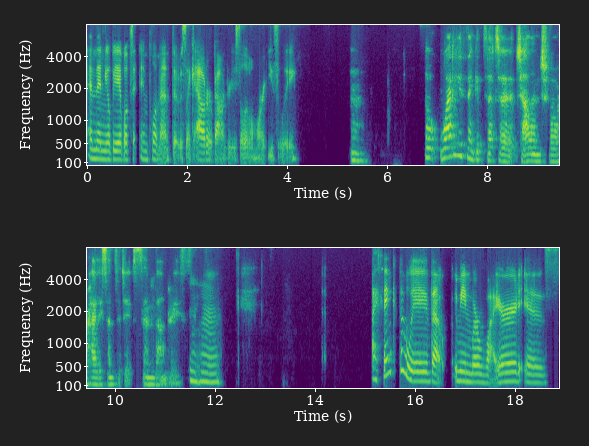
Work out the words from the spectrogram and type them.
and then you'll be able to implement those like outer boundaries a little more easily mm. So, why do you think it's such a challenge for highly sensitives and boundaries? Mm-hmm. I think the way that, I mean, we're wired is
